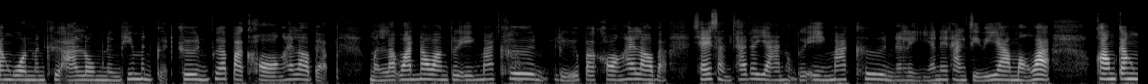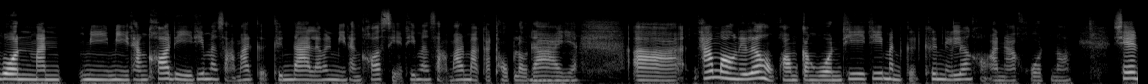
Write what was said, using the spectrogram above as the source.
กังวลมันคืออารมณ์หนึ่งที่มันเกิดขึ้น เพื่อประคองให้เราแบบเหมือนระวัดระวังตัวเองมากขึ้น หรือประคองให้เราแบบใช้สัญชาตญาณของตัวเองมากขึ้นอะไรอย่างเงี้ยในทางจิตวิทยามองว่า ความกังวลมัน มีมีทั้งข้อดีที่มันสามารถเกิดขึ้นได้ แล้วมันมีทั้งข้อเสียที่มันสามารถมากระทบเราได้เนี่ยอ่าถ้ามองในเรื่องของความกังวลที่ที่มันเกิดขึ้นในเรื่องของอนาคตเนาะเช่น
